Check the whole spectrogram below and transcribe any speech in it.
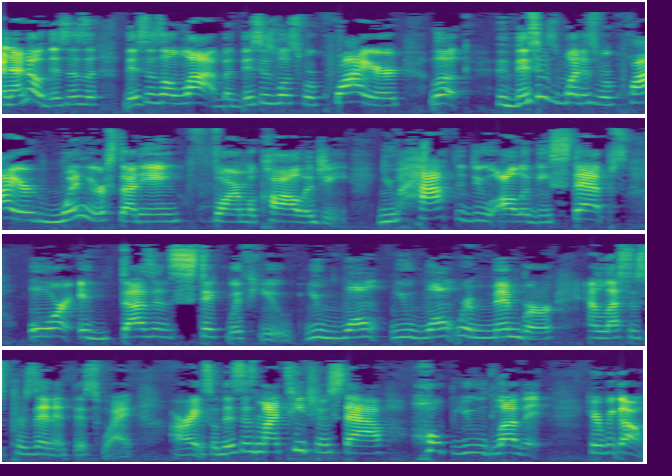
And I know this is a, this is a lot, but this is what's required. Look, this is what is required when you're studying pharmacology. You have to do all of these steps or it doesn't stick with you. You won't you won't remember unless it's presented this way. All right, so this is my teaching style. Hope you love it. Here we go.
